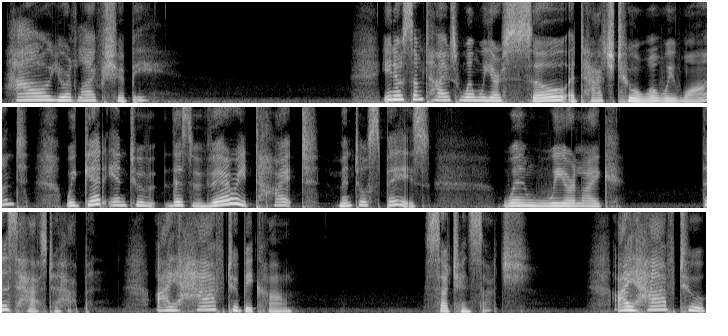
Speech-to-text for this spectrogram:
how your life should be? You know, sometimes when we are so attached to what we want, we get into this very tight mental space when we are like, this has to happen. I have to become such and such. I have to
